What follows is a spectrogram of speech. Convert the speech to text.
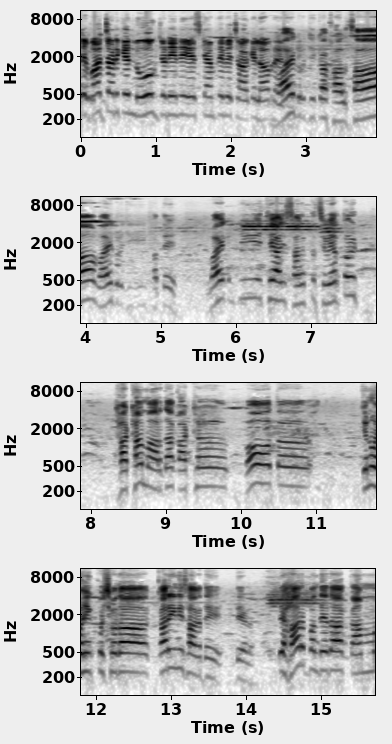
ਤੇ ਵੱਧ ਚੜ ਕੇ ਲੋਕ ਜਿਹੜੇ ਨੇ ਇਸ ਕੈਂਪ ਦੇ ਵਿੱਚ ਆ ਕੇ ਲਾਭ ਲੈ ਰਹੇ। ਵਾਹਿਗੁਰੂ ਜੀ ਕਾ ਖਾਲਸਾ ਵਾਹਿਗੁਰੂ ਜੀ ਕੀ ਫਤਿਹ। ਵਾਹਿਗੁਰੂ ਜੀ ਇੱਥੇ ਅੱਜ ਸੰਗਤ ਸਵੇਰ ਤੋਂ ਹੀ ਠਾਠਾ ਮਾਰਦਾ ਇਕੱਠ ਬਹੁਤ ਜਿਹਨੂੰ ਅਸੀਂ ਕੁਛ ਉਹਦਾ ਕਰ ਹੀ ਨਹੀਂ ਸਕਦੇ ਦੇਣ। ਤੇ ਹਰ ਬੰਦੇ ਦਾ ਕੰਮ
